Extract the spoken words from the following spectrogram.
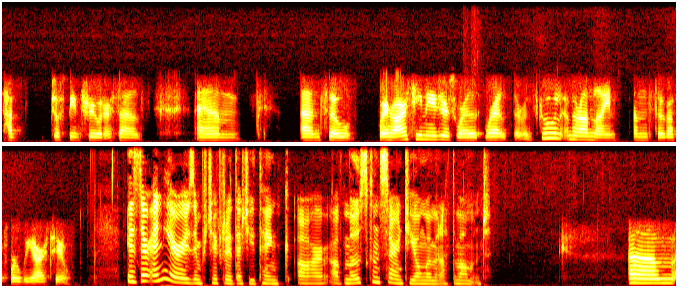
have just been through it ourselves. Um, and so where our teenagers, where where they're in school and they're online, and so that's where we are too. Is there any areas in particular that you think are of most concern to young women at the moment? Um,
